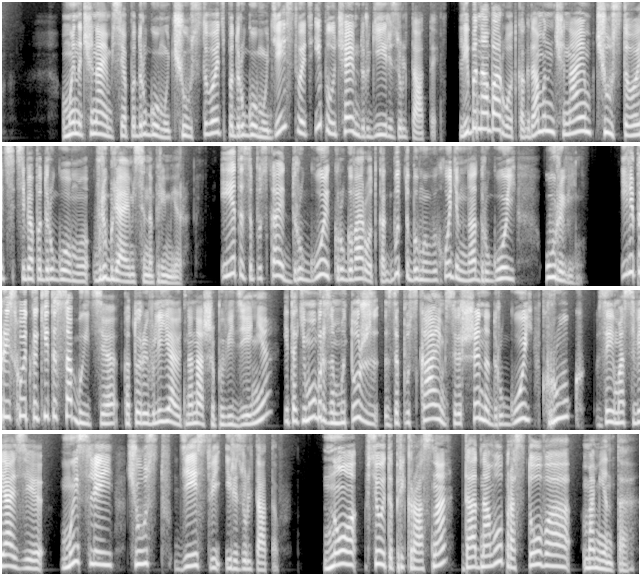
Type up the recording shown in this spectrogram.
мы начинаем себя по-другому чувствовать, по-другому действовать и получаем другие результаты. Либо наоборот, когда мы начинаем чувствовать себя по-другому, влюбляемся, например, и это запускает другой круговорот, как будто бы мы выходим на другой уровень. Или происходят какие-то события, которые влияют на наше поведение, и таким образом мы тоже запускаем совершенно другой круг взаимосвязи мыслей, чувств, действий и результатов. Но все это прекрасно до одного простого момента.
